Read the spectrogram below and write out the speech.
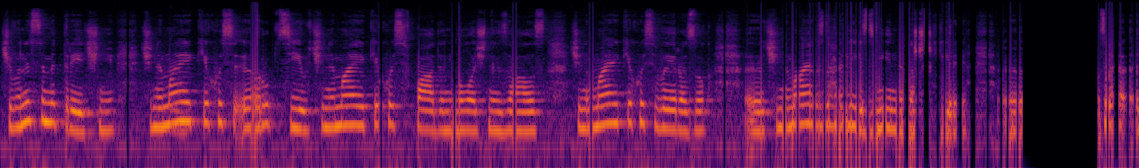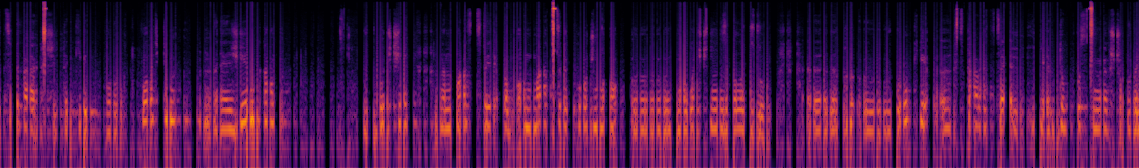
чи вони симетричні, чи немає якихось рубців, чи немає якихось впадин молочних залоз, чи немає якихось виразок, чи немає взагалі зміни на шкірі. Це, це перший такий пункт. Потім е, жінка в душі намацує, обмацує кожну е, молочну залозу. Е, в Руки ставиться, допустимо, якщо ми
